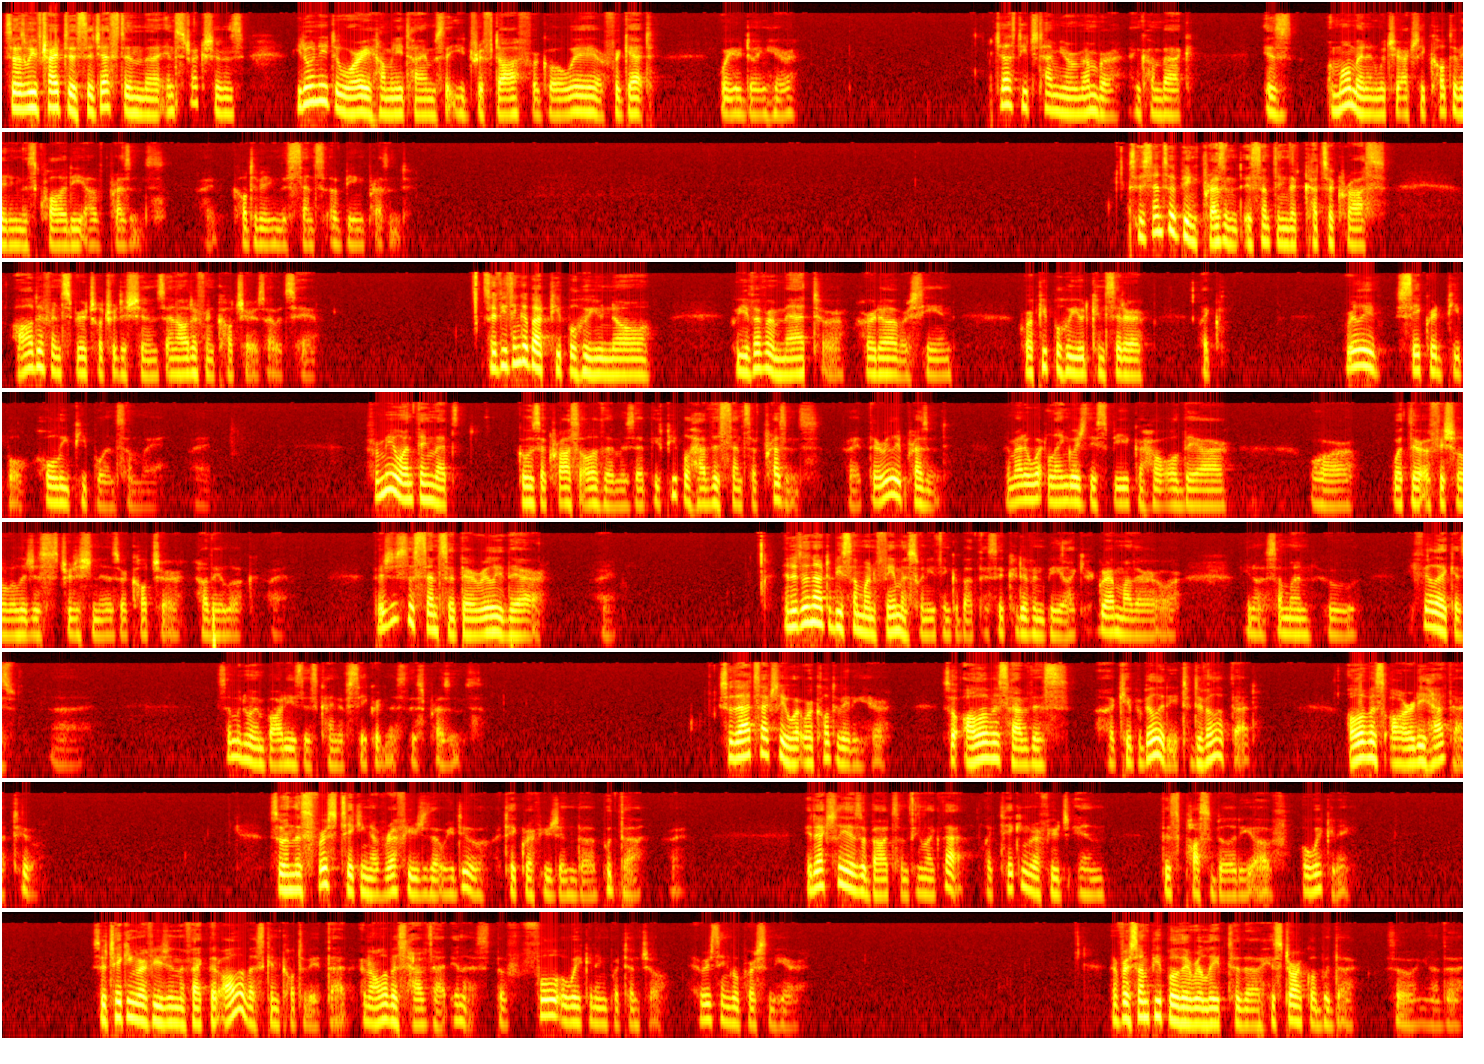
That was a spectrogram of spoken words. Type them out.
So as we've tried to suggest in the instructions, you don't need to worry how many times that you drift off or go away or forget what you're doing here. Just each time you remember and come back is a moment in which you're actually cultivating this quality of presence? Cultivating this sense of being present. So the sense of being present is something that cuts across all different spiritual traditions and all different cultures, I would say. So if you think about people who you know, who you've ever met or heard of or seen, who are people who you would consider like really sacred people, holy people in some way? For me, one thing that goes across all of them is that these people have this sense of presence, right? They're really present. No matter what language they speak or how old they are, or what their official religious tradition is or culture, how they look. Right? There's just a sense that they're really there. Right? And it doesn't have to be someone famous when you think about this. It could even be like your grandmother or, you know, someone who you feel like is someone who embodies this kind of sacredness, this presence. So that's actually what we're cultivating here. So all of us have this uh, capability to develop that. All of us already have that too. So in this first taking of refuge that we do, I take refuge in the Buddha, right? It actually is about something like that, like taking refuge in this possibility of awakening. So taking refuge in the fact that all of us can cultivate that, and all of us have that in us, the full awakening potential. Every single person here. And for some people, they relate to the historical Buddha, so, you know, the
